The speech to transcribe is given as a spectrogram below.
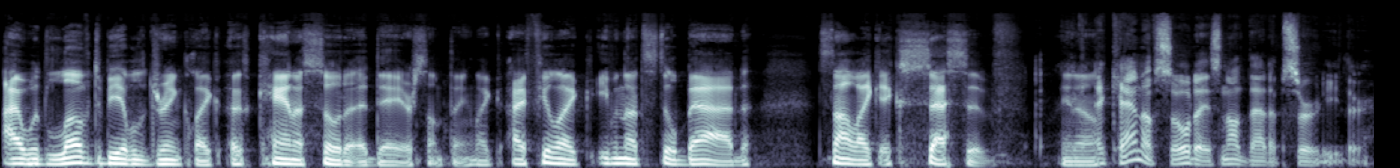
I would love to be able to drink like a can of soda a day or something. Like I feel like even though it's still bad, it's not like excessive. You know, a can of soda is not that absurd either.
